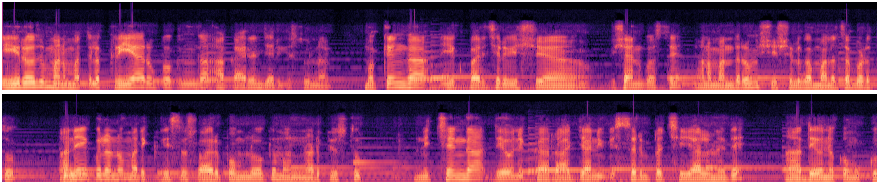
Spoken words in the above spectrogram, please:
ఈ రోజు మన మధ్యలో క్రియారూపకంగా ఆ కార్యం జరిగిస్తున్నారు. ముఖ్యంగా ఈ యొక్క పరిచయ విషయ విషయానికి వస్తే మనం అందరం శిష్యులుగా మలచబడుతూ అనేకులను మరి క్రీస్తు స్వరూపంలోకి మనం నడిపిస్తూ నిత్యంగా దేవుని యొక్క రాజ్యాన్ని విస్తరింప చేయాలనేదే ఆ దేవుని యొక్క ముక్కు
